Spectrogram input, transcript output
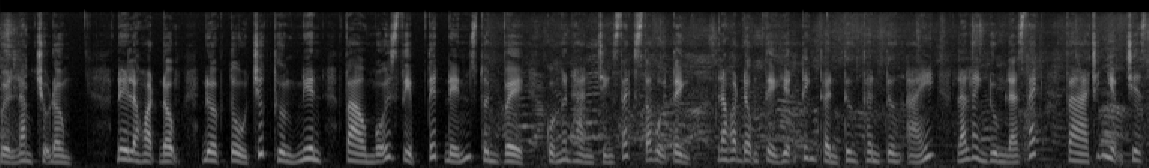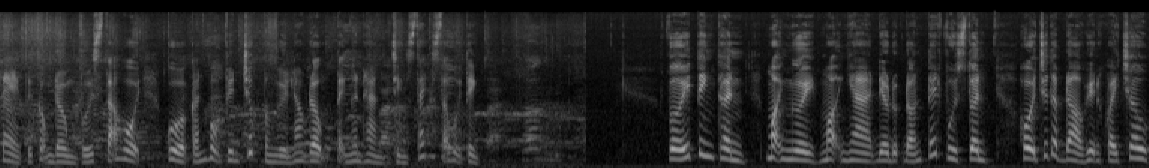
15 triệu đồng. Đây là hoạt động được tổ chức thường niên vào mỗi dịp Tết đến xuân về của Ngân hàng Chính sách Xã hội tỉnh, là hoạt động thể hiện tinh thần tương thân tương ái, lá lành đùm lá sách và trách nhiệm chia sẻ với cộng đồng với xã hội của cán bộ viên chức và người lao động tại Ngân hàng Chính sách Xã hội tỉnh. Với tinh thần mọi người, mọi nhà đều được đón Tết vui xuân, Hội chữ thập đỏ huyện Khói Châu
